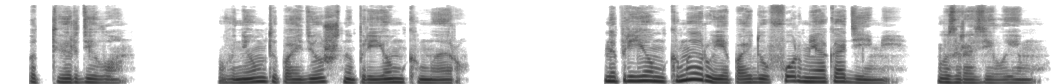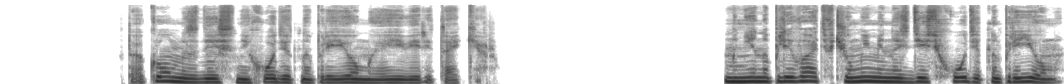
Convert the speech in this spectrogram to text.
— подтвердил он. «В нем ты пойдешь на прием к мэру». «На прием к мэру я пойду в форме академии», — возразила ему. «В таком здесь не ходят на приемы Эйвери Такер». «Мне наплевать, в чем именно здесь ходит на приемы.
